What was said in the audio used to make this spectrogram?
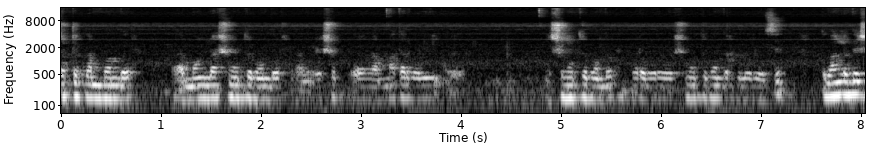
চট্টগ্রাম বন্দর মংলা সমুদ্র বন্দর এসব মাতারবাড়ি সমুদ্র বন্দর, বড় বড় সমুদ্র বন্দরগুলো রয়েছে। তো বাংলাদেশ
